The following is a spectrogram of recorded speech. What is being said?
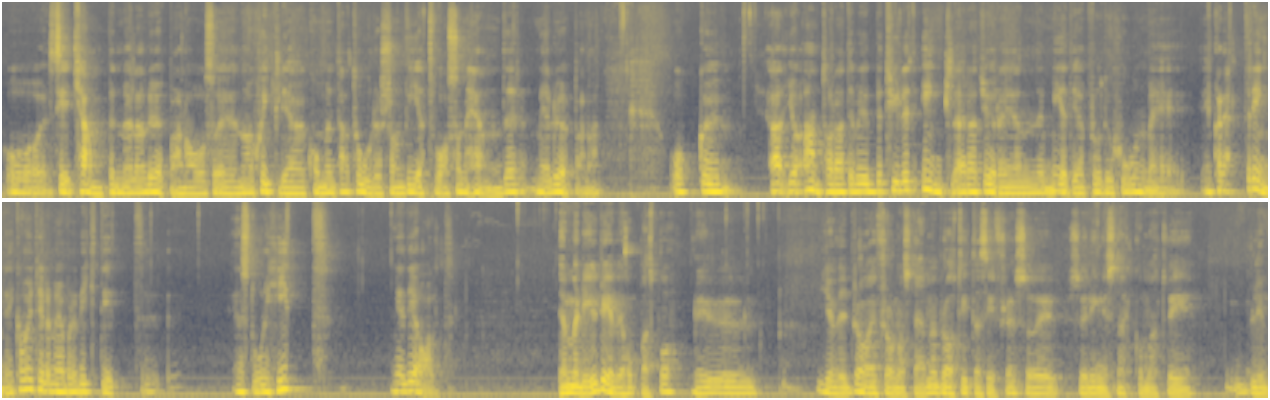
Och se kampen mellan löparna och så är det några skickliga kommentatorer som vet vad som händer med löparna. Och eh, jag antar att det blir betydligt enklare att göra en mediaproduktion med en klättring. Det kommer ju till och med bli riktigt eh, en stor hit medialt. Ja, men det är ju det vi hoppas på. Det är ju, gör vi bra ifrån oss där med bra tittarsiffror så är, så är det inget snack om att vi blir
